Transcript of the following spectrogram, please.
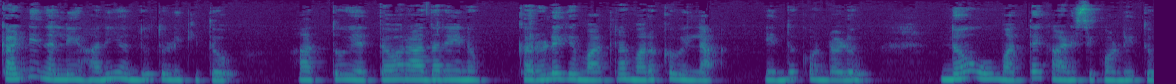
ಕಣ್ಣಿನಲ್ಲಿ ಹನಿಯೊಂದು ತುಳುಕಿತು. ಹತ್ತು ಎತ್ತವರಾದರೇನು? ಕರುಳಿಗೆ ಮಾತ್ರ ಮರಕುವಿಲ್ಲ ಎಂದುಕೊಂಡಳು. ನೋವು ಮತ್ತೆ ಕಾಣಿಸಿಕೊಂಡಿತು.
